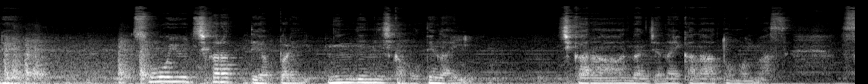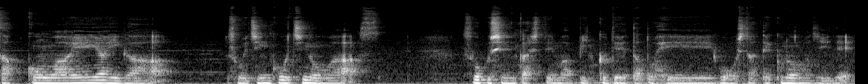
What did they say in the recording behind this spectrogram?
でそういう力ってやっぱり人間にしか持てない力なんじゃないかなと思います。昨今は AI がそういう人工知能がすごく進化して、まあ、ビッグデータと併合したテクノロジーで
